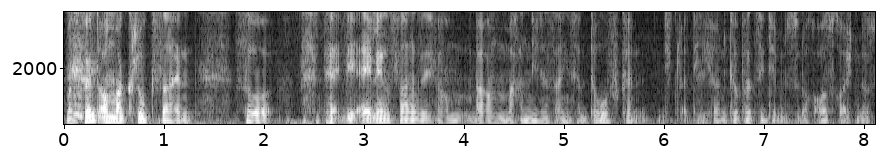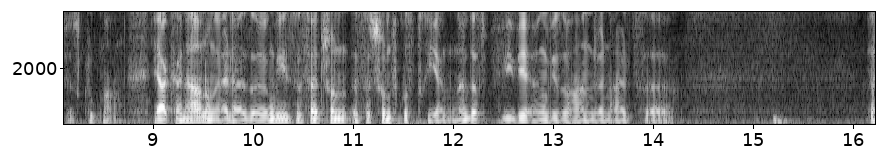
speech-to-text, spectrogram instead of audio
man könnte auch mal klug sein. So, die Aliens fragen sich, warum, warum machen die das eigentlich so doof? Die, Hirnkapazität müsste doch ausreichen, dass sie es klug machen. Ja, keine Ahnung, Alter. Also irgendwie ist es halt schon, es schon frustrierend, ne, dass, wie wir irgendwie so handeln als, äh, äh,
